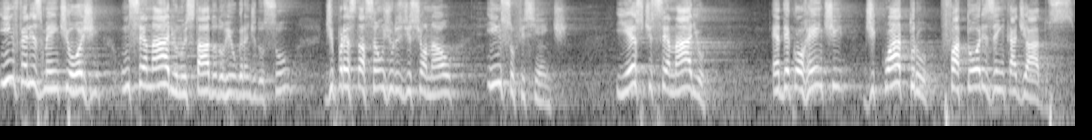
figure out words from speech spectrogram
infelizmente, hoje, um cenário no Estado do Rio Grande do Sul de prestação jurisdicional insuficiente. E este cenário é decorrente de quatro fatores encadeados:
